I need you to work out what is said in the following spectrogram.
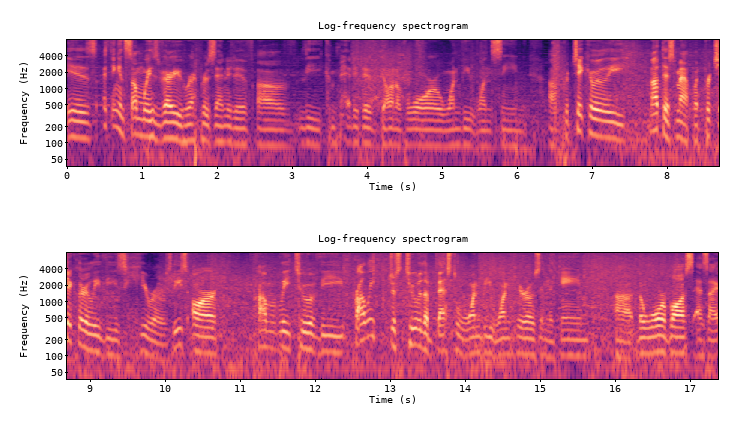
is, I think, in some ways very representative of the competitive Dawn of War 1v1 scene. Uh, particularly, not this map, but particularly these heroes. These are probably two of the, probably just two of the best 1v1 heroes in the game. Uh, the War Boss, as I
